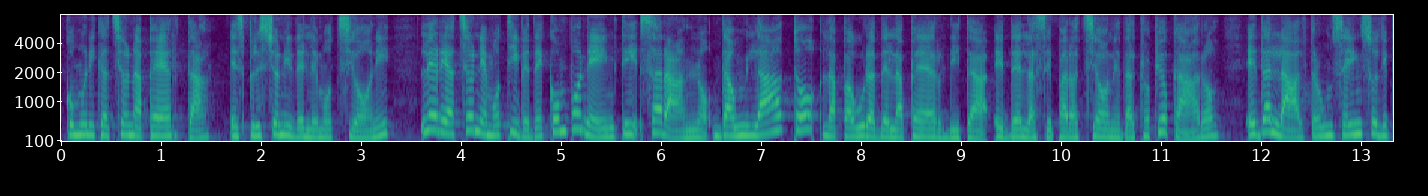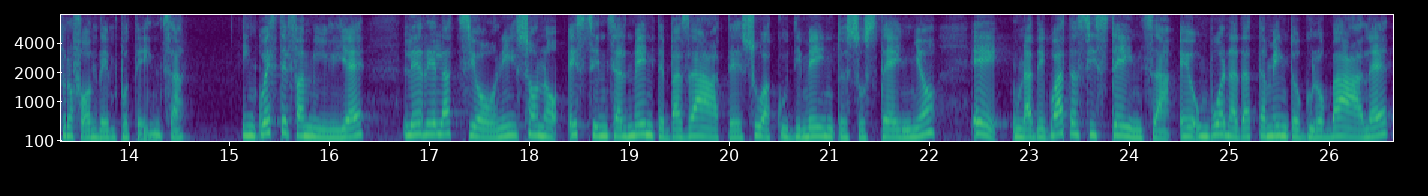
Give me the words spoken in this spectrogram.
comunicazione aperta, espressioni delle emozioni, le reazioni emotive dei componenti saranno da un lato la paura della perdita e della separazione dal proprio caro e dall'altro un senso di profonda impotenza. In queste famiglie le relazioni sono essenzialmente basate su accudimento e sostegno e un'adeguata assistenza e un buon adattamento globale,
